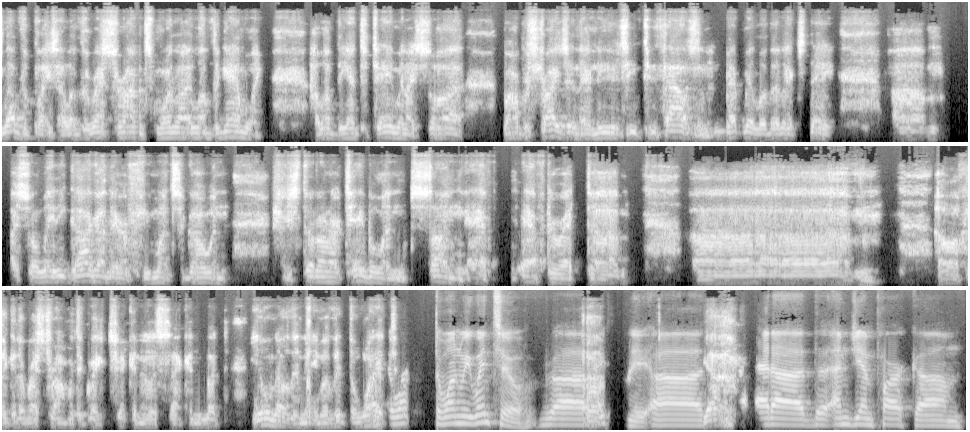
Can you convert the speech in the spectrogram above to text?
love the place. I love the restaurants more than I love the gambling. I love the entertainment. I saw Barbra Streisand there New Year's Eve 2000 and Bette Midler the next day. Um, I saw Lady Gaga there a few months ago, and she stood on our table and sung after at. Um, um, I'll think of the restaurant with the great chicken in a second, but you'll know the name of it. The one, the one, the one we went to uh, uh, recently, uh, yeah. at uh, the MGM Park. Um,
